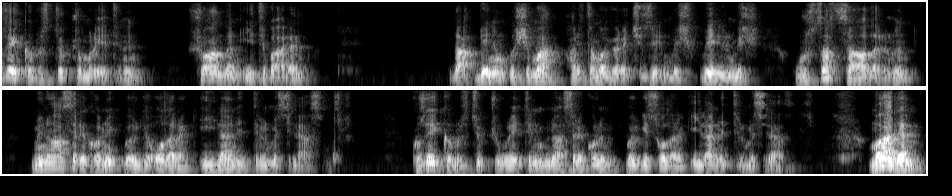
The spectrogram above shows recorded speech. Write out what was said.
Kuzey Kıbrıs Türk Cumhuriyeti'nin şu andan itibaren da benim ışıma haritama göre çizilmiş, verilmiş ruhsat sahalarının münhasır ekonomik bölge olarak ilan ettirilmesi lazımdır. Kuzey Kıbrıs Türk Cumhuriyeti'nin münhasır ekonomik bölgesi olarak ilan ettirilmesi lazımdır. Madem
